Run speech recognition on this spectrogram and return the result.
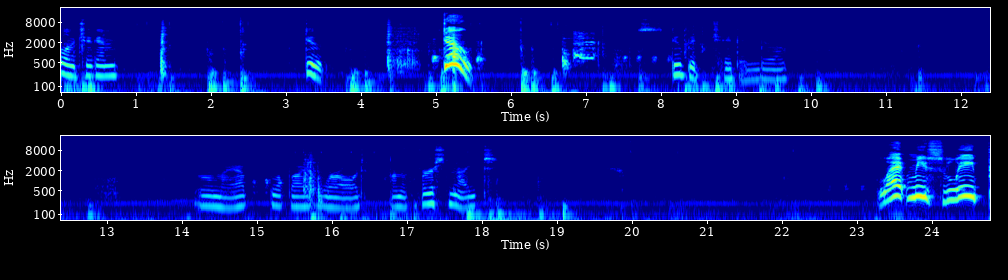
Hello, chicken. Dude. Dude! Stupid chicken, bro. On my amplified world, on the first night, Let me sleep.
